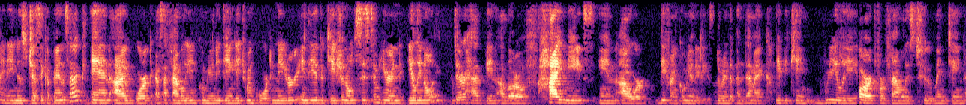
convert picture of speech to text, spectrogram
My name is Jessika Pencak, and I work as a family and community engagement coordinator in the educational system here in Illinois. There had been a lot of high needs in our different communities. During the pandemic, it became really hard for families to maintain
